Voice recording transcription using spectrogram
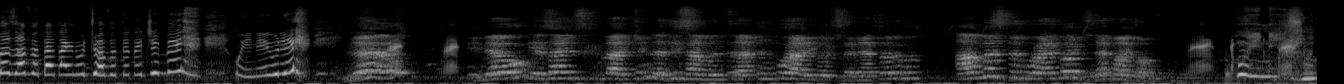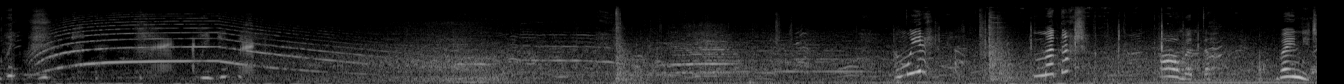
በዛ ፈጣጣ አይኖቿ አፈጠጠችብኝ። ወይኔ ጉዴ! እንዲያውም የሳይንስ ክፍላችን ለዚህ ሳምንት ጥናት እንቁራሪቶች ስለሚያስፈልጉት አምስት እንቁራሪቶች ለቅማቸው አምጡ። ወይኔ እሙዬ መጣሽ? አዎ መጣ። በይ እንሂድ።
